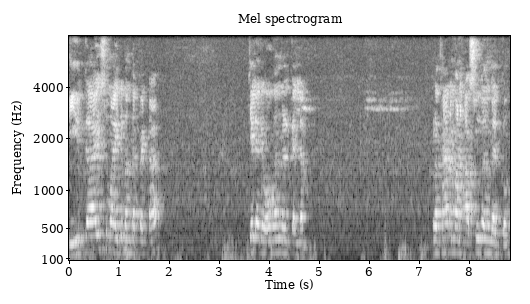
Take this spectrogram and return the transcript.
ദീർഘായുസുമായിട്ട് ബന്ധപ്പെട്ട ചില രോഗങ്ങൾക്കെല്ലാം പ്രധാനമാണ് അസുഖങ്ങൾക്കും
